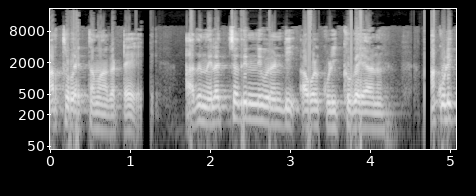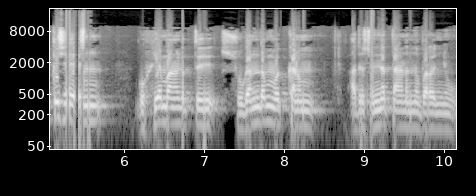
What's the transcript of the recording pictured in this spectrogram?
ആർത്തവ രക്തമാകട്ടെ അത് നിലച്ചതിന് വേണ്ടി അവൾ കുളിക്കുകയാണ്. ആ കുളിക്ക് ശേഷം ഗുഹ്യഭാഗത്ത് സുഗന്ധം വെക്കണം. അത് സുന്നത്താണെന്ന് പറഞ്ഞു.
